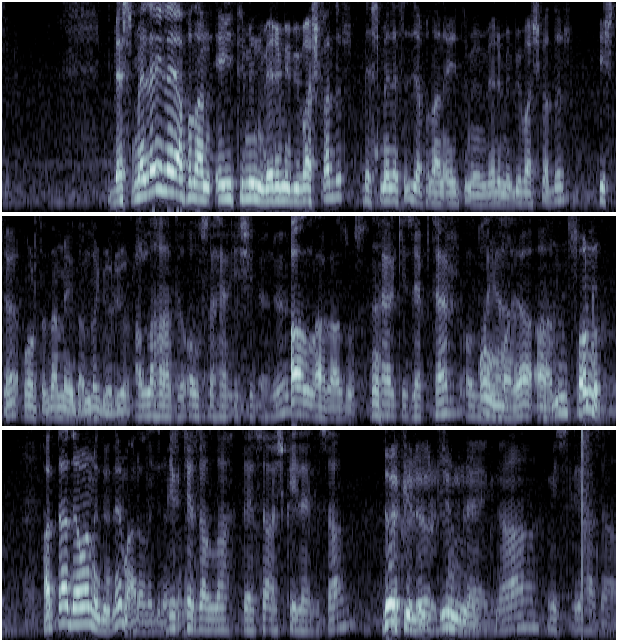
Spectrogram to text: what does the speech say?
gibi. Besmele ile yapılan eğitimin verimi bir başkadır. Besmelesiz yapılan eğitimin verimi bir başkadır. İşte ortada meydanda görüyoruz. Allah adı olsa her işin önü, Allah razı olsun. Herkes zepter olmaya. Olmaya anın sonu. Hatta devam ediyor değil mi arada? Bir kez Allah dese aşkıyla lisan, Dökülür cümle günah misli hazan.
